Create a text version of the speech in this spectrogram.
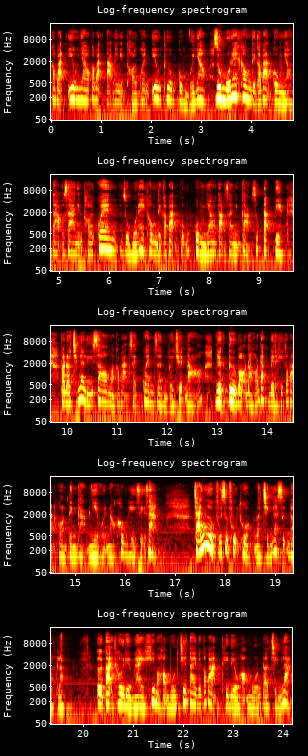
các bạn yêu nhau các bạn tạo nên những thói quen yêu thương cùng với nhau dù muốn hay không thì các bạn cùng nhau tạo ra những thói quen dù muốn hay không thì các bạn cũng cùng nhau tạo ra những cảm xúc đặc biệt và đó chính là lý do mà các bạn sẽ quen dần với chuyện đó việc từ bỏ đó đặc biệt là khi các bạn còn tình cảm nhiều ấy nó không hề dễ dàng trái ngược với sự phụ thuộc đó chính là sự độc lập ở tại thời điểm này khi mà họ muốn chia tay với các bạn thì điều họ muốn đó chính là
